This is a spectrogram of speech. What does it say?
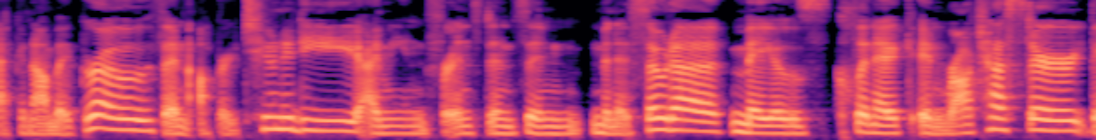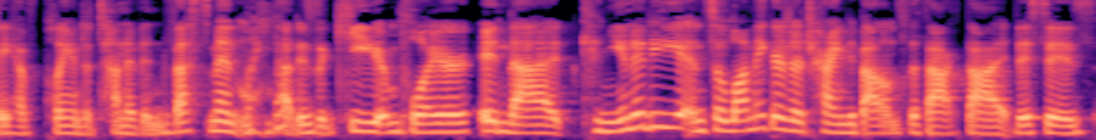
economic growth and opportunity. I mean, for instance, in Minnesota, Mayo's clinic in Rochester, they have planned a ton of investment. Like that is a key employer in that community. And so lawmakers are trying to balance the fact that this is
